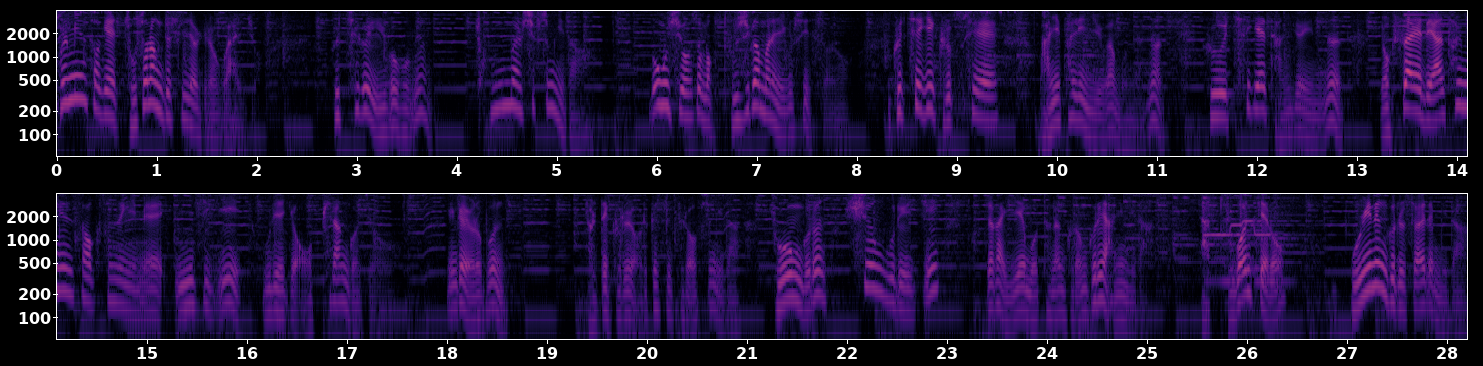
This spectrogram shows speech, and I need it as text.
홀민석의 조선왕조 실력이라고 알죠. 그 책을 읽어보면 정말 쉽습니다. 너무 쉬워서 막 두 시간 만에 읽을 수 있어요. 그 책이 그렇게 많이 팔린 이유가 뭐냐면 그 책에 담겨 있는 역사에 대한 설민석 선생님의 인식이 우리에게 어필한 거죠. 그러니까 여러분 절대 글을 어렵게 쓸 필요 없습니다. 좋은 글은 쉬운 글이지 독자가 이해 못하는 그런 글이 아닙니다. 자, 두 번째로 보이는 글을 써야 됩니다.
